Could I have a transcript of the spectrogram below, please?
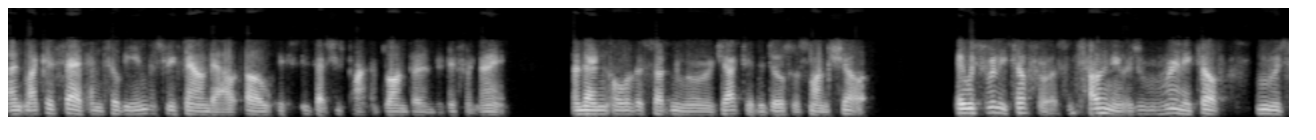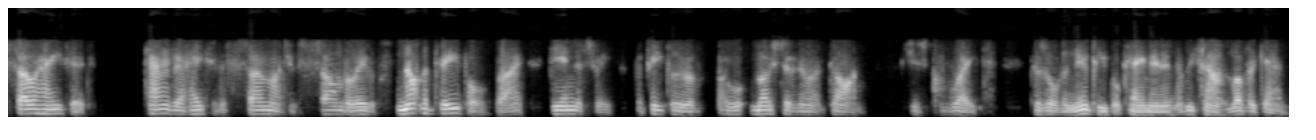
and like I said, until the industry found out, oh, it's, it's actually Platinum Blonde but under a different name, and then all of a sudden we were rejected. The doors were slammed shut. It was really tough for us. I'm telling you, it was really tough. We were so hated. Canada hated us so much. It was so unbelievable. Not the people, right? The industry. The people who have, most of them are gone, which is great because all the new people came in and we found love again,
